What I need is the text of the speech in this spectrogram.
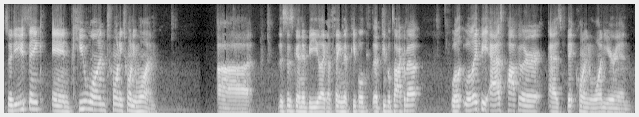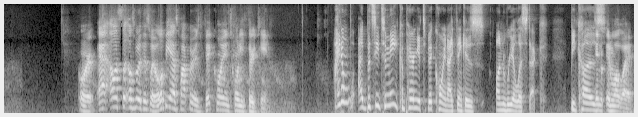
So do you think in Q1 2021, uh, this is going to be like a thing that people that people talk about? Will will it be as popular as Bitcoin one year in? Or uh, let's let's put it this way: Will it be as popular as Bitcoin in 2013? I don't. I, but see, to me, comparing it to Bitcoin, I think is unrealistic because In in what way?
